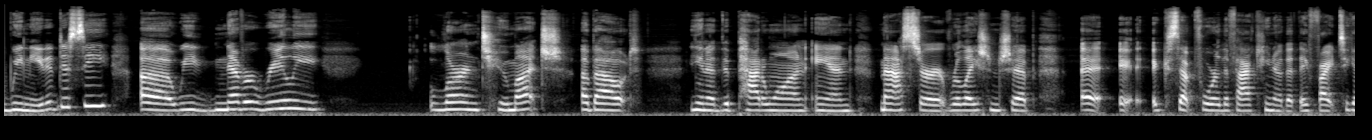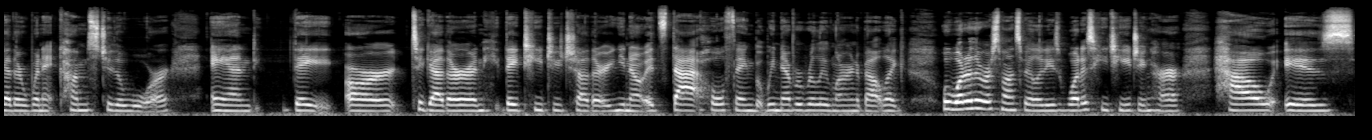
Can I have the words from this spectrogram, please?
we needed to see. Uh, we never really learned too much about you know the Padawan and Master relationship uh, except for the fact you know that they fight together when it comes to the war and they are together and they teach each other you know it's that whole thing but we never really learn about like well what are the responsibilities? What is he teaching her? How is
